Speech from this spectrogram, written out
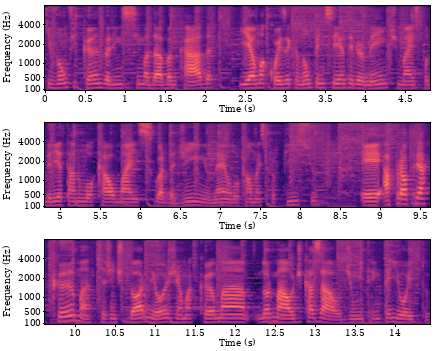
que vão ficando ali em cima da bancada e é uma coisa que eu não pensei anteriormente, mas poderia estar no local mais guardadinho, né, um local mais propício. É, a própria cama que a gente dorme hoje é uma cama normal de casal, de 1,38.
